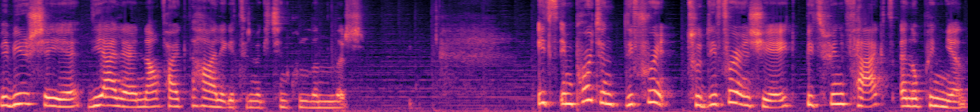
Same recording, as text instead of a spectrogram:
ve bir şeyi diğerlerinden farklı hale getirmek için kullanılır. It's important to differentiate between fact and opinion.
